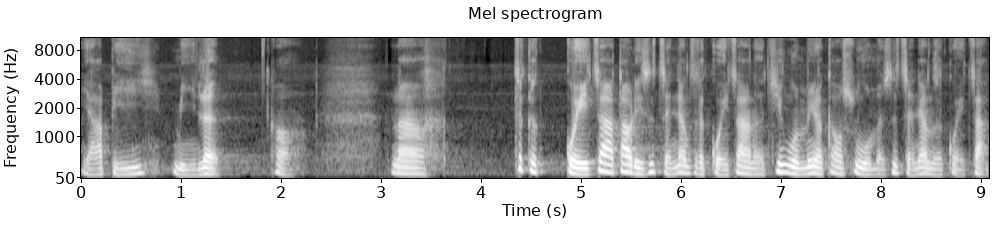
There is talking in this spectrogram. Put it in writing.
亚比米勒哦。那这个诡诈到底是怎样子的诡诈呢？经文没有告诉我们是怎样子诡诈。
